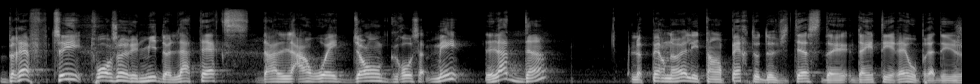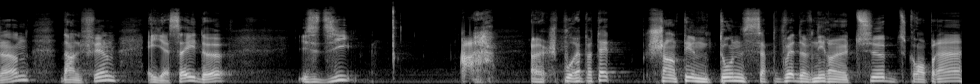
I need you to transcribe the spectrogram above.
Bref, tu sais, trois heures et demie de latex dans la ouais, donc grosse. Mais là-dedans, le Père Noël est en perte de vitesse d'in- d'intérêt auprès des jeunes dans le film et il essaye de. Il se dit Ah, euh, je pourrais peut-être chanter une toune si ça pouvait devenir un tube, tu comprends?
